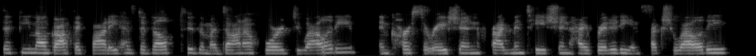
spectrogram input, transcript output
the female Gothic body has developed through the Madonna whore duality, incarceration, fragmentation, hybridity, and sexuality,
